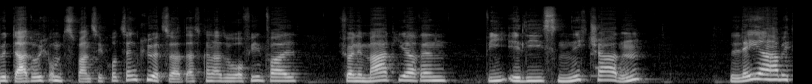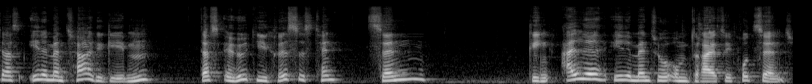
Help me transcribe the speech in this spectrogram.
wird dadurch um 20% kürzer. Das kann also auf jeden Fall für eine Magierin wie Elise nicht schaden. Leia habe ich das Elementar gegeben. Das erhöht die Resistenzen gegen alle Elemente um 30%.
